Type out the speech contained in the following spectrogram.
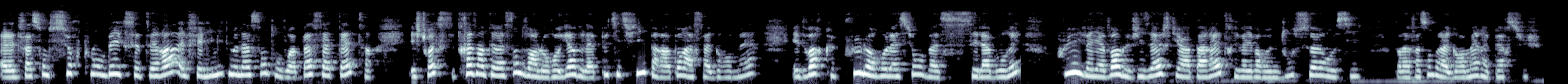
Elle a une façon de surplomber, etc. Elle fait limite menaçante, on voit pas sa tête. Et je trouvais que c'est très intéressant de voir le regard de la petite fille par rapport à sa grand-mère et de voir que plus leur relation va s'élaborer, plus il va y avoir le visage qui va apparaître, il va y avoir une douceur aussi dans la façon dont la grand-mère est perçue.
